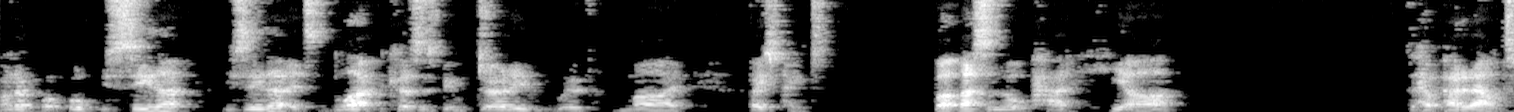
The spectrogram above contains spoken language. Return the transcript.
Oh no! Oh, oh, you see that? You see that? It's black because it's been dirty with my face paint. But that's a little pad here to help pad it out.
